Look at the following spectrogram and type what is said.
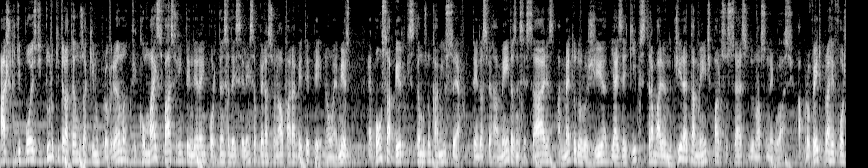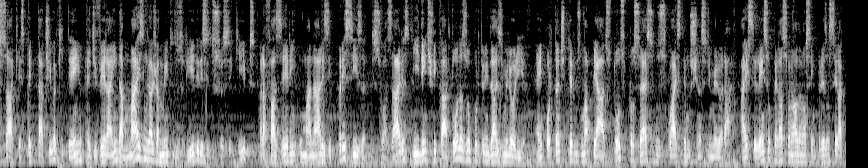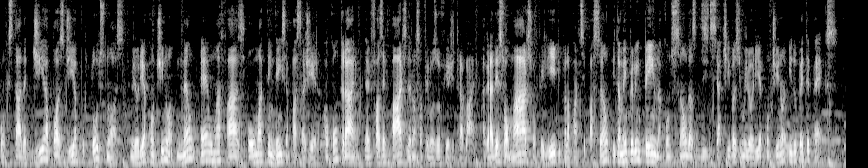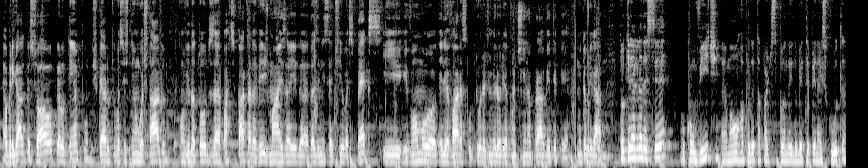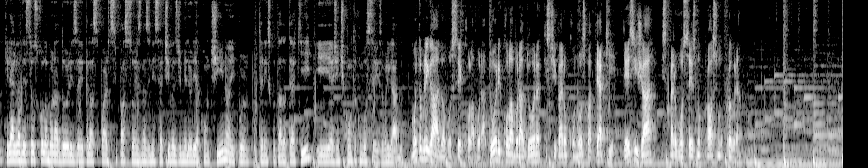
Acho que depois de tudo que tratamos aqui no programa, ficou mais fácil de entender a importância da excelência operacional para a BTP, não é mesmo? É bom saber que estamos no caminho certo, tendo as ferramentas necessárias, a metodologia e as equipes trabalhando diretamente para o sucesso do nosso negócio. Aproveito para reforçar que a expectativa que tenho é de ver ainda mais engajamento dos líderes e de suas equipes para fazerem uma análise precisa de suas áreas e identificar todas as oportunidades de melhoria. É importante termos mapeados todos os processos nos quais temos chance de melhorar. A excelência operacional da nossa empresa será conquistada dia após dia por todos nós. Melhoria contínua não é uma fase ou uma tendência passageira. Ao contrário, deve fazer parte da nossa filosofia de trabalho. Agradeço ao Márcio, ao Felipe pela participação e também pelo empenho na condução das iniciativas de melhoria contínua e do BTPEX. Obrigado, pessoal, pelo tempo. Espero que vocês tenham gostado. Convido a todos a participar cada vez mais aí das iniciativas PEX e, e vamos elevar essa cultura de melhoria contínua para a BTP. Muito obrigado. Então, eu queria agradecer o convite. É uma honra poder estar participando aí do BTP na escuta. Queria agradecer os colaboradores aí pelas participações nas iniciativas de melhoria contínua e por, por terem escutado até aqui. E a gente conta com vocês. Obrigado. Muito obrigado a você, colaborador e colaboradora que estiveram conosco até aqui. Desde já, espero vocês no próximo programa.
